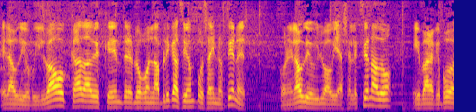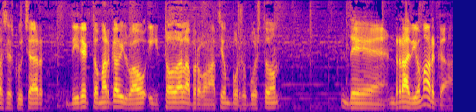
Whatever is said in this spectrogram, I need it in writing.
el audio Bilbao. Cada vez que entres luego en la aplicación, pues ahí nos tienes con el audio Bilbao ya seleccionado y para que puedas escuchar directo Marca Bilbao y toda la programación, por supuesto, de Radio Marca.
